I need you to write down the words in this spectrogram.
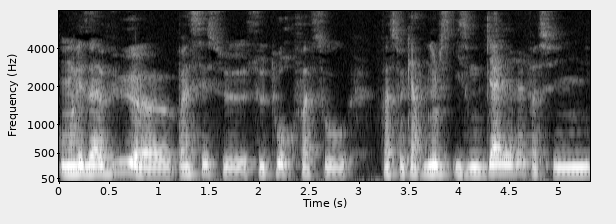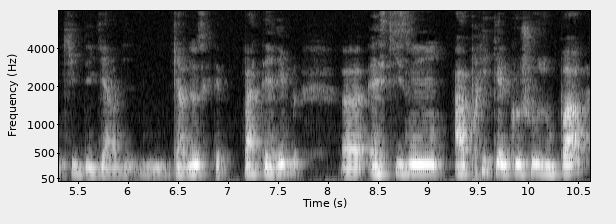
on les a vus euh, passer ce, ce tour face aux face aux Cardinals. Ils ont galéré face à une équipe des Cardinals qui était pas terrible. Euh, Est-ce qu'ils ont appris quelque chose ou pas?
